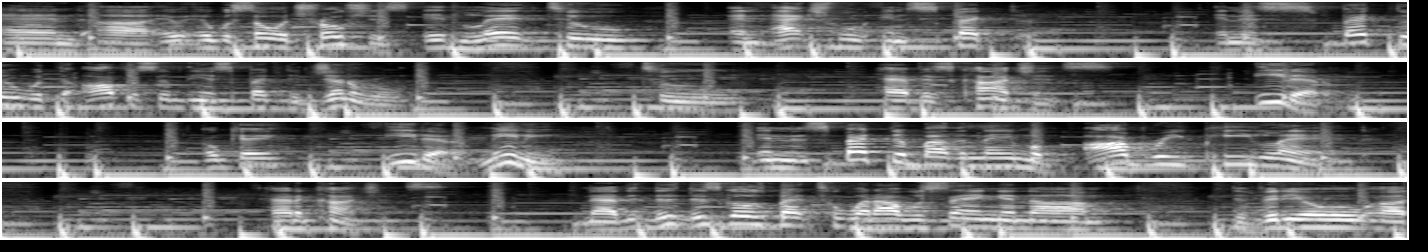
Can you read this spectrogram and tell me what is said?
And uh, it, it was so atrocious, it led to an actual inspector, an inspector with the office of the inspector general, to have his conscience eat at him. Okay? Eat at him. Meaning, an inspector by the name of Aubrey P. Land had a conscience. Now, this, this goes back to what I was saying in um, the video uh,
